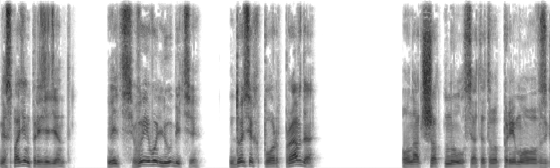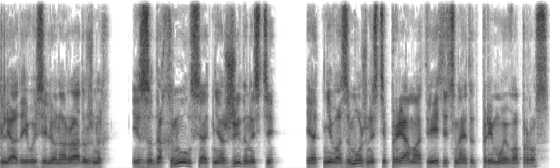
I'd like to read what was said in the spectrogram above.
«Господин президент, ведь вы его любите. До сих пор, правда?» Он отшатнулся от этого прямого взгляда его зелено-радужных и задохнулся от неожиданности и от невозможности прямо ответить на этот прямой вопрос.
